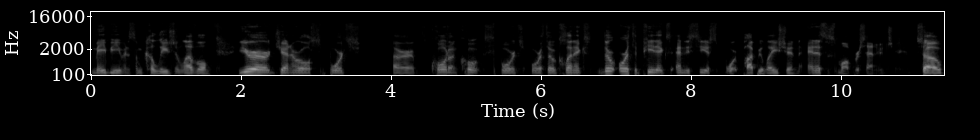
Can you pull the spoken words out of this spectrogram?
maybe even some collegiate level. Your general sports or quote unquote sports ortho clinics. They're orthopedics and they see a sport population, and it's a small percentage. So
